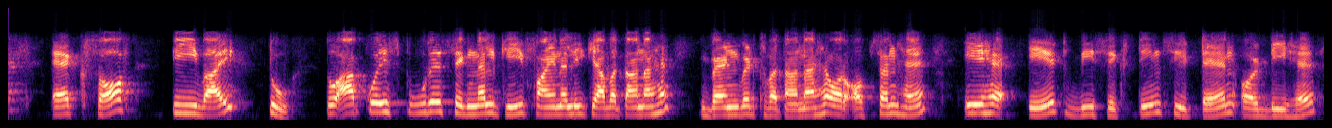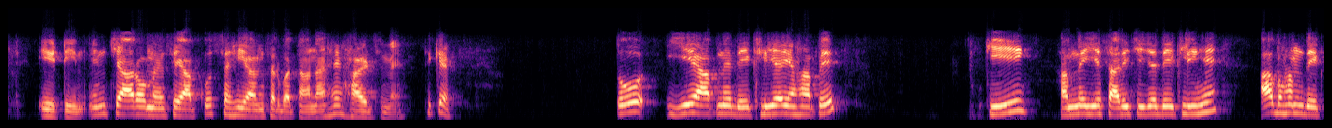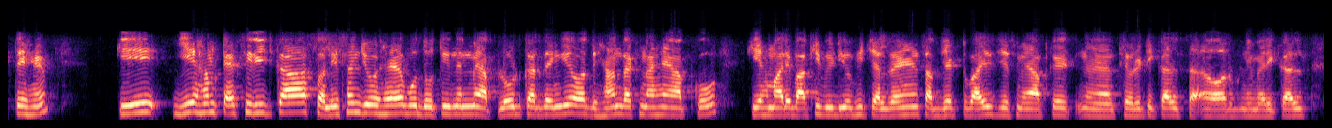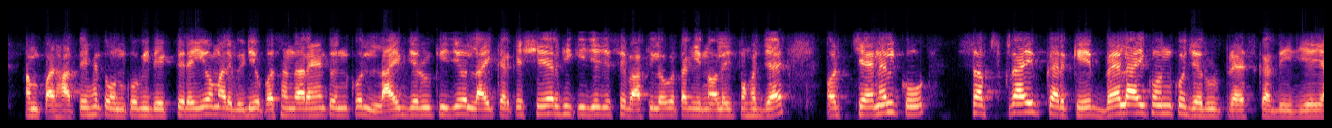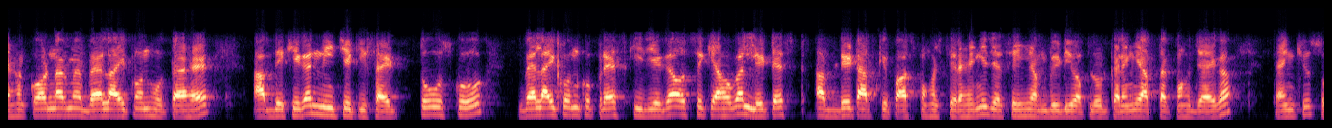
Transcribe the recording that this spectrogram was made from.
x of t by two तो आपको इस पूरे सिग्नल की फाइनली क्या बताना है? बैंडविड्थ बताना है, और ऑप्शन है ए है eight, B sixteen, C ten और डी है एटीन। इन चारों में से आपको सही आंसर बताना है हर्ट्ज में, ठीक है? तो ये आपने देख लिया यहाँ पे कि हमने ये सारी चीज़ें देख ली हैं। अब हम देखते हैं कि ये हम टेस्ट सीरीज़ का सॉल्यूशन जो है वो दो तीन दिन में अपलोड कर देंगे और ध्यान रखना है आपको कि हमारे बाकी वीडियो भी चल रहे हैं सब्जेक्ट वाइज, जिसमें आपके थ्योरेटिकल्स और न्यूमेरिकल्स हम पढ़ाते हैं तो उनको भी देखते रहिए, हमारे वीडियो पसंद आ रहे हैं तो इनको लाइक ज़रूर कीजिए और लाइक करके शेयर भी कीजिए जिससे बाकी लोगों तक ये नॉलेज पहुँच जाए। और चैनल को सब्सक्राइब करके बेल आइकॉन को ज़रूर प्रेस कर दीजिए। यहाँ कॉर्नर में बेल आइकॉन होता है, आप देखिएगा नीचे की साइड तो उसको बेल आइकॉन को प्रेस कीजिएगा, उससे क्या होगा लेटेस्ट अपडेट आपके पास पहुँचते रहेंगे, जैसे ही हम वीडियो अपलोड करेंगे, आप तक पहुँच जाएगा। Thank you so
